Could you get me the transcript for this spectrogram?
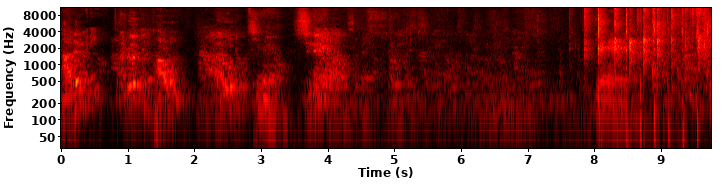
어머니 아름다우시네요. 예. 谢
